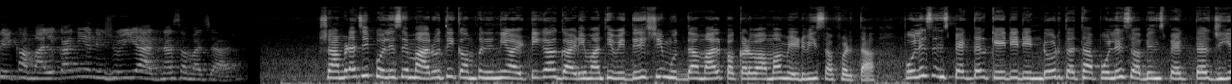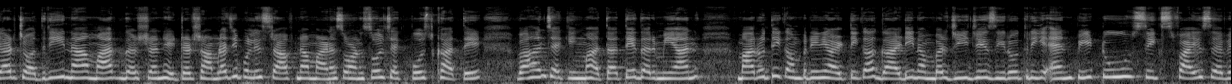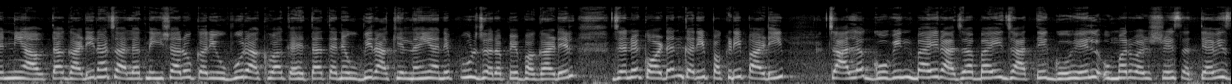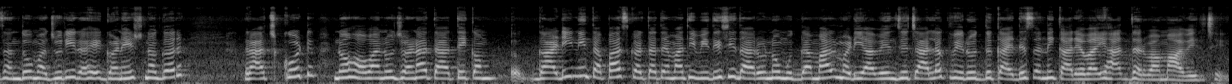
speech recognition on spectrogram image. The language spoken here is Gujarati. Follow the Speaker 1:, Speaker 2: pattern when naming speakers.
Speaker 1: રેખા માલકાની અને જોઈએ આજના સમાચાર.
Speaker 2: શામળાજી પોલીસે મારુતિ કંપનીની અર્ટિગા ગાડીમાંથી વિદેશી મુદ્દામાલ પકડવામાં મેળવી સફળતા. પોલીસ ઇન્સ્પેક્ટર કેડી ડિંડોર તથા police sub inspector G R ચૌધરીના માર્ગદર્શન હેઠળ શામળાજી પોલીસ સ્ટાફના માણસો અણસોલ ચેકપોસ્ટ ખાતે વાહન ચેકિંગમાં હતા. તે દરમિયાન મારુતિ કંપનીની અર્ટિકા ગાડી number G J zero three N P two six five સેવનની આવતા ગાડીના ચાલકને ઇશારો કરી ઊભું રાખવા કહેતા તેને ઊભી રાખેલ નહીં અને પૂર ઝડપે ભગાડેલ, જેને કોર્ડન કરી પકડી પાડી. ચાલક ગોવિંદભાઈ રાજાભાઈ જાતે ગોહેલ, ઉંમર વર્ષે સત્યાવીસ, ધંધો મજૂરી રહે ગણેશનગર. રાજકોટનો હોવાનું જણાતા તે ગાડીની તપાસ કરતા તેમાંથી વિદેશી દારૂનો મુદ્દામાલ મળી આવેલ, જે ચાલક વિરુદ્ધ કાયદેસરની કાર્યવાહી હાથ ધરવામાં આવેલ છે.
